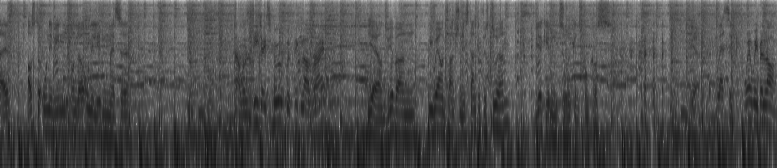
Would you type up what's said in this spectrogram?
live aus der Uni Wien von der Unileben Messe. That was DJ Smooth with Big Love, right? Ja, yeah, und wir waren Beware und Functionist. Danke fürs Zuhören. Wir geben zurück ins Funkhaus. yeah, classic. Where we belong.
